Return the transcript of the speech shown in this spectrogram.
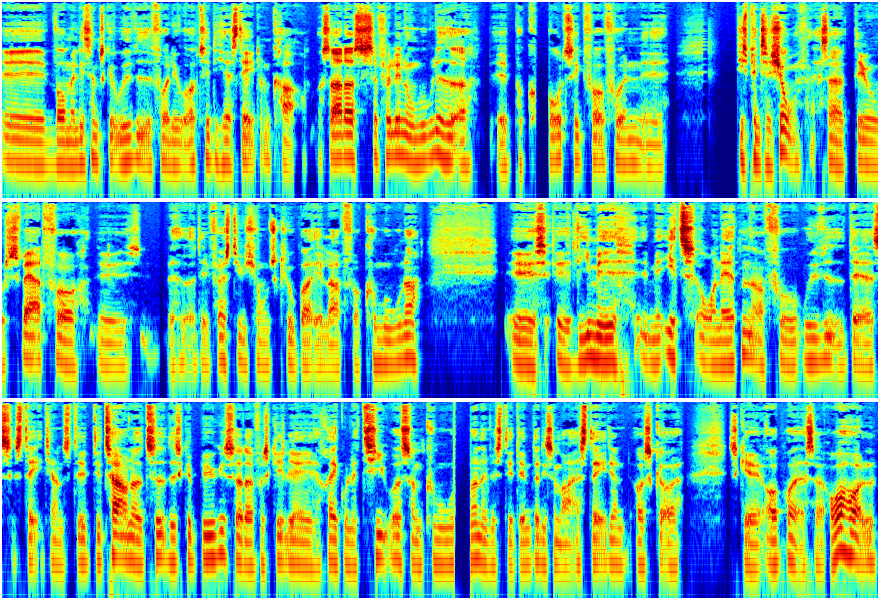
øh, hvor man ligesom skal udvide for at leve op til de her stadionkrav. Og så er der selvfølgelig nogle muligheder øh, på kort sigt for at få en øh, dispensation. Altså det er jo svært for øh, hvad hedder det, første divisionsklubber eller for kommuner øh, øh, lige med, med et over natten at få udvidet deres stadions. Det, det tager jo noget tid, det skal bygges, og der er forskellige regulativer, som kommunerne, hvis det er dem, der ligesom ejer stadion, også skal, skal op, altså overholde.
